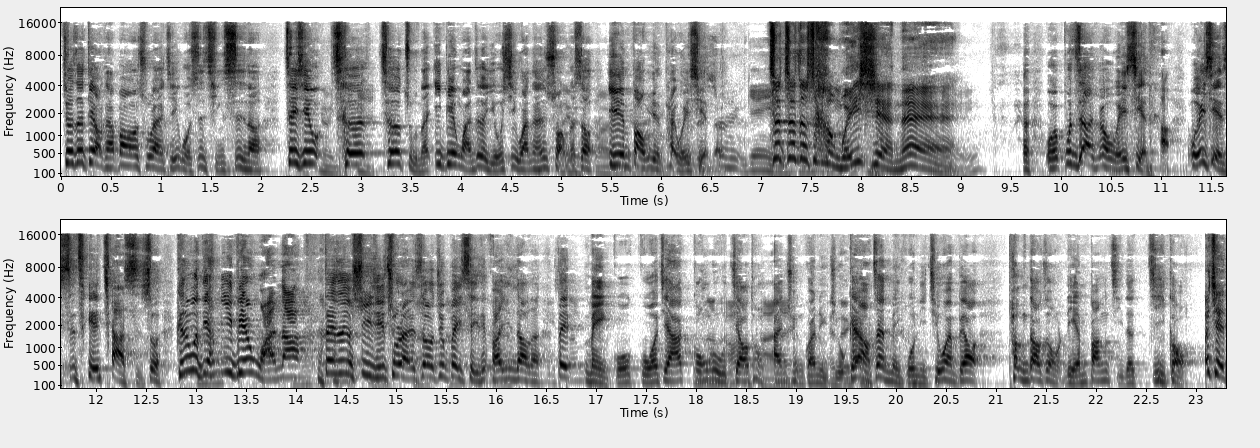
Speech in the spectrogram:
就这调查报告出来，结果是情势呢，这些车车主呢一边玩这个游戏玩得很爽的时候，一边抱怨太危险了。这真的是很危险呢。我不知道有没有危险啊？危险是这些驾驶说，可是问题他们一边玩啊，但这个讯息出来的时候就被谁发现到呢？被美国国家公路交通安全管理局。我跟你讲，在美国你千万不要。碰到这种联邦级的机构，而且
